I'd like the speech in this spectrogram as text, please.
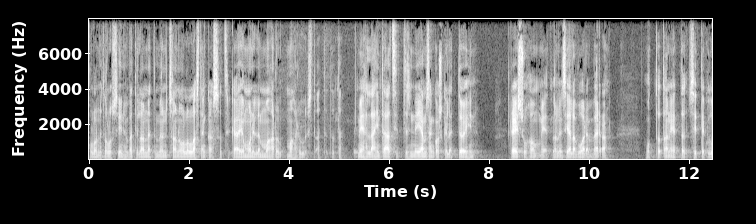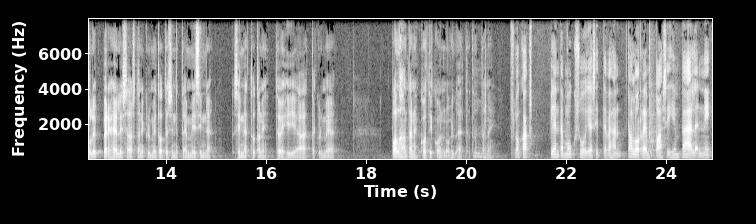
mulla on nyt ollut siinä hyvä tilanne, että mä oon nyt saanut olla lasten kanssa, että sekä ei ole monille mahdollista. Että tota, miehän lähdin täältä sitten sinne Jämsänkoskelle töihin reissuhommiin, että mä olin siellä vuoden verran. Mutta tota, niin, että sitten kun tuli perheen lisäystä, niin kyllä mä totesin, että en sinne, sinne tota, niin, töihin jää, että kyllä mä palaan tänne kotikonnuille. Että, tota, mm. niin. Sulla on kaksi pientä muksua ja sitten vähän talorempaa siihen päälle, niin,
